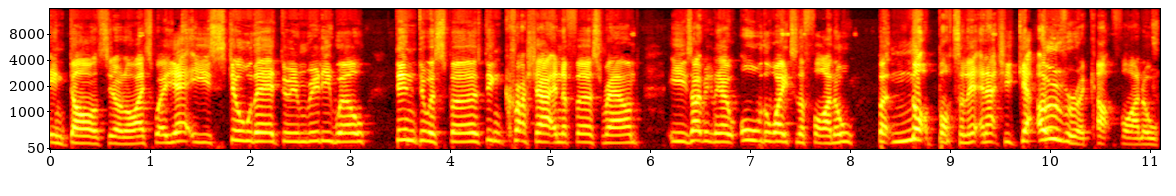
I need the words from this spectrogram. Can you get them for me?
in Dancing on Ice, where, yeah, he's still there doing really well. Didn't do a Spurs, didn't crash out in the first round. He's hoping to go all the way to the final but not bottle it and actually get over a cup final.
